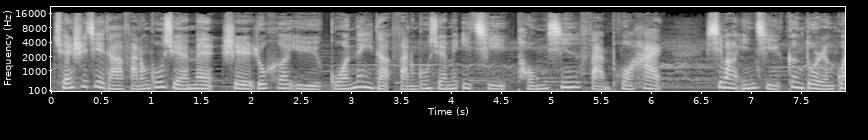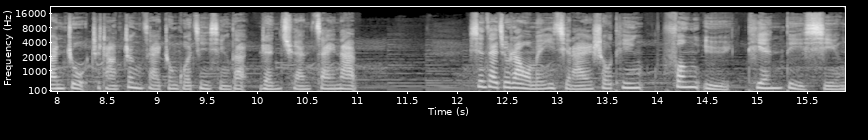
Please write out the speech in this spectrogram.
全世界的法轮功学员们是如何与国内的法轮功学员们一起同心反迫害，希望引起更多人关注这场正在中国进行的人权灾难。现在就让我们一起来收听《风雨天地行》。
